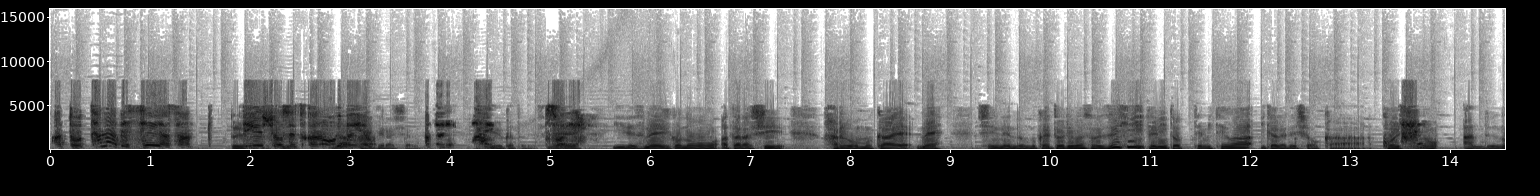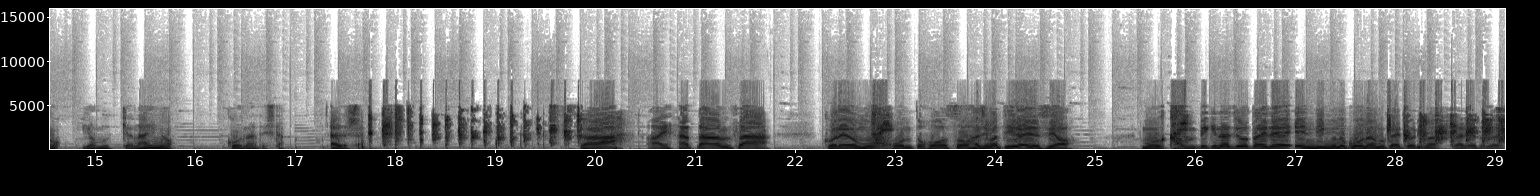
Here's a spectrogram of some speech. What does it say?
あと、田辺聖也さんっといていう小説家のおい二人のてらっしゃる方で、はいという。方ですねそうです。いいですね。この新しい春を迎え、ね、新年度を迎えておりますので、ぜひ手に取ってみてはいかがでしょうか。今週のアンドゥの読むっきゃないのコーナーでした。ありがとうございました。さあ、あやたんさん。これをもうはいほんと放送始まって以来ですよ。もう完璧な状態でエンディングのコーナーを迎えております。ありがとうございます。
